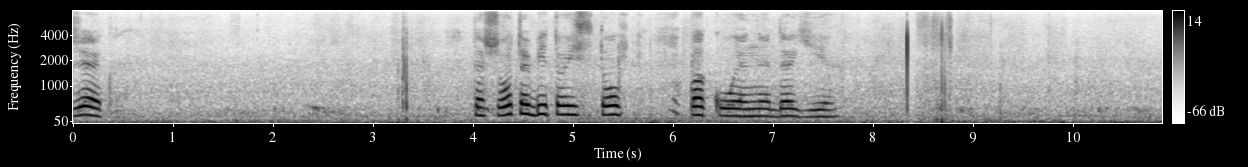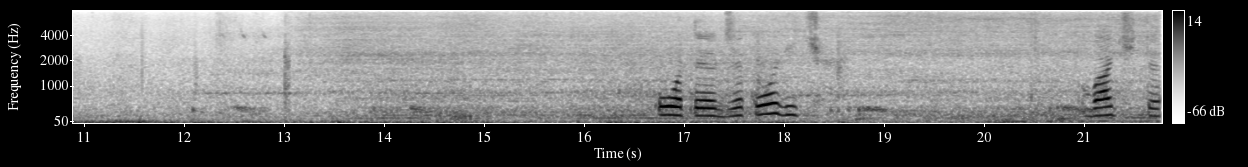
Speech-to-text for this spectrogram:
Джек. Та що тобі той стовп покою не дає? От Джекович. Бачите.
